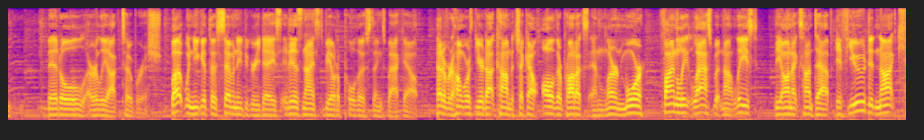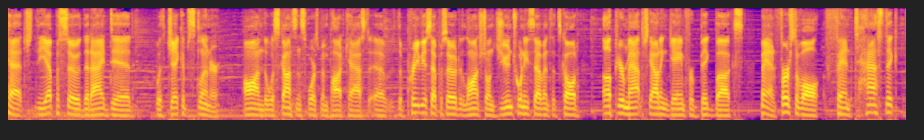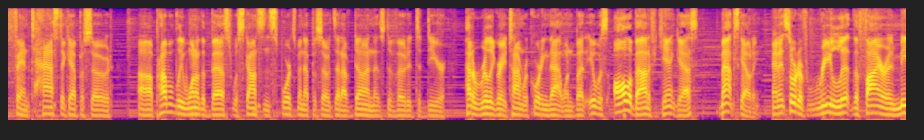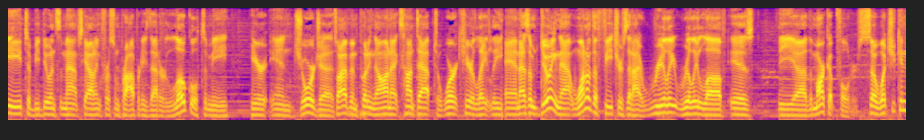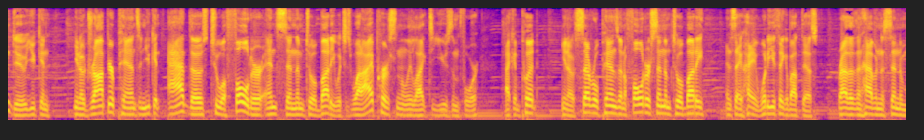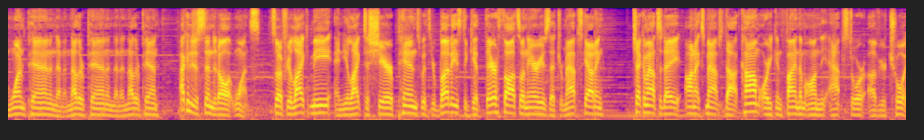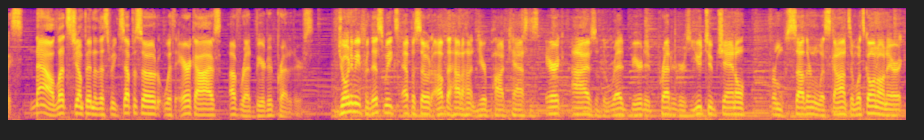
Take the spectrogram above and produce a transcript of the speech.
middle early octoberish. But when you get those 70 degree days it is nice to be able to pull those things back out. Head over to huntworthgear.com to check out all of their products and learn more. Finally last but not least the onX Hunt app. If you did not catch the episode that I did with Jacob Sklinner on the Wisconsin Sportsman podcast. Uh, the previous episode launched on June 27th. It's called Up Your Map Scouting Game for Big Bucks. Man, first of all, fantastic, fantastic episode. Uh, probably one of the best Wisconsin Sportsman episodes that I've done that's devoted to deer. Had a really great time recording that one, but it was all about, if you can't guess, map scouting. And it sort of relit the fire in me to be doing some map scouting for some properties that are local to me here in Georgia. So I've been putting the onX Hunt app to work here lately. And as I'm doing that, one of the features that I really, really love is the uh, the markup folders. So what you can do, you can you know drop your pins and you can add those to a folder and send them to a buddy, which is what I personally like to use them for. I can put you know several pins in a folder, send them to a buddy, and say, hey, what do you think about this? Rather than having to send them one pin and then another pin and then another pin. I can just send it all at once. So if you're like me and you like to share pins with your buddies to get their thoughts on areas that you're map scouting, check them out today, onxmaps.com, or you can find them on the App Store of your choice. Now, let's jump into this week's episode with Eric Ives of Red Bearded Predators. Joining me for this week's episode of the How to Hunt Deer podcast is Eric Ives of the Red Bearded Predators YouTube channel from southern Wisconsin. What's going on, Eric?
